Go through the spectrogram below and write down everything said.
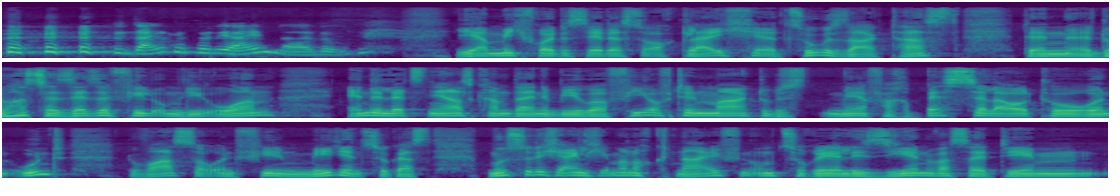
Danke für die Einladung. Ja, mich freut es sehr, dass du auch gleich äh, zugesagt hast, denn äh, du hast ja sehr, sehr viel um die Ohren. Ende letzten Jahres kam deine Biografie auf den Markt. Du bist mehrfach Bestsellerautorin und du warst auch in vielen Medien zu Gast. Musst du dich eigentlich immer noch kneifen, um zu realisieren, was seitdem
